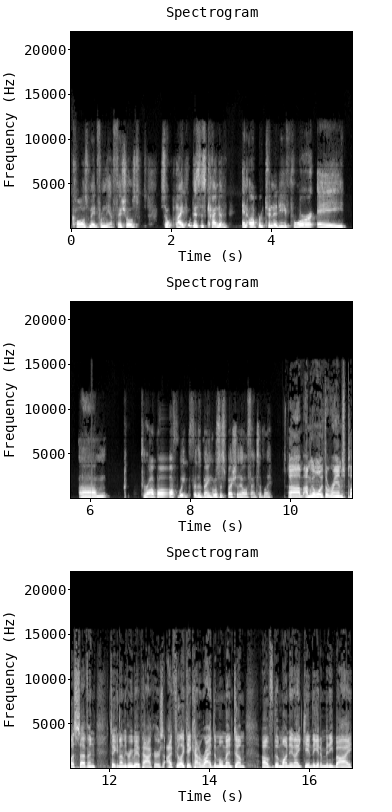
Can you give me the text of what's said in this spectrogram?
calls made from the officials. So I think this is kind of an opportunity for a um, drop off week for the Bengals, especially offensively. Um, I'm going with the Rams plus seven, taking on the Green Bay Packers. I feel like they kind of ride the momentum of the Monday night game. They get a mini bye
